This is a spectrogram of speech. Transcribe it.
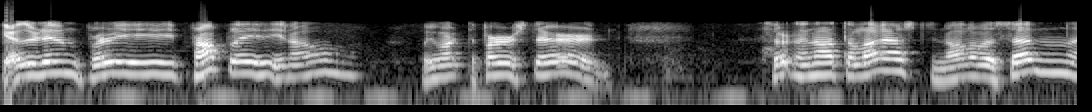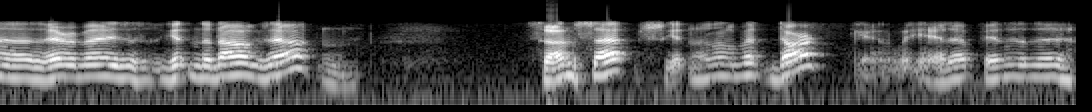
gathered in pretty promptly, you know. We weren't the first there, and certainly not the last. And all of a sudden, uh, everybody's getting the dogs out, and sunset's getting a little bit dark, and we head up into the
